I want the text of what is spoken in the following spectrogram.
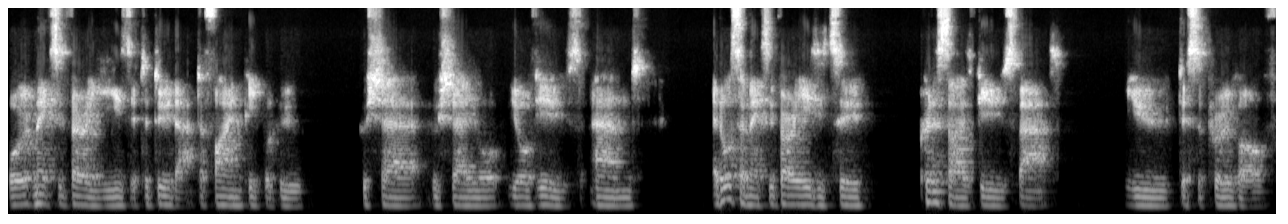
or it makes it very easy to do that to find people who who share who share your your views, and it also makes it very easy to criticize views that you disapprove of,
